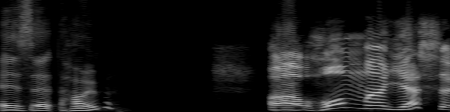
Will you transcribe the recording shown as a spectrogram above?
is it home? Uh, home, uh, yes. Uh,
